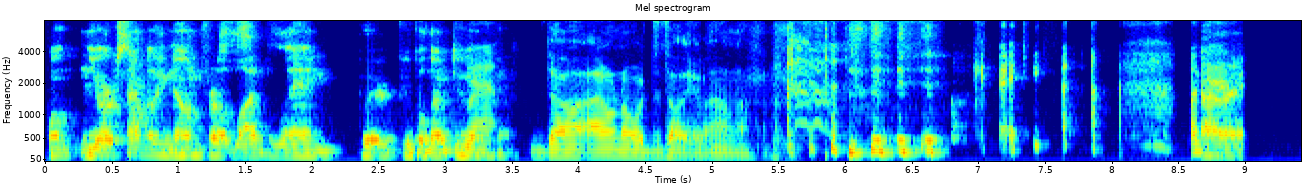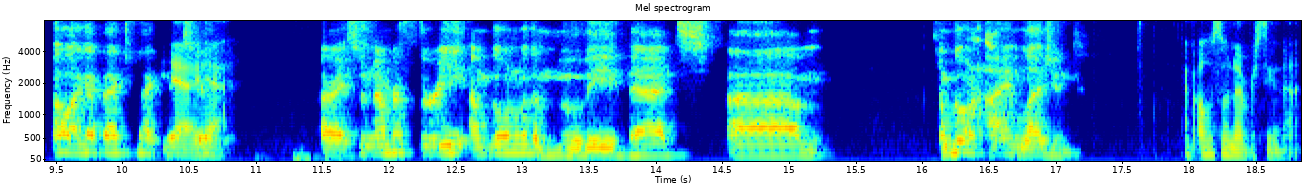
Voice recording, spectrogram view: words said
Well, New York's not really known for a lot of land where people don't do Yeah. Don't, I don't know what to tell you. I don't know. Okay. okay. All right. Oh, I got back to back. Yeah, yeah. All right. So number three, I'm going with a movie that um, I'm going. I Am Legend. I've also never seen that.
